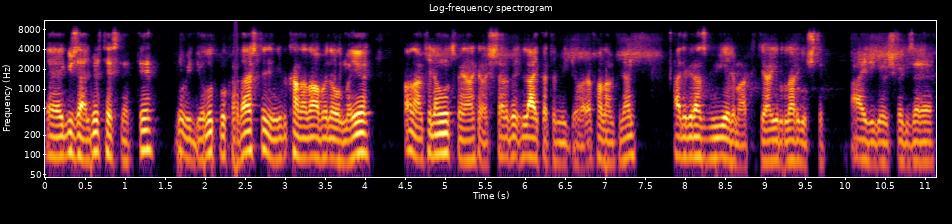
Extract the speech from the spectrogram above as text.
e, güzel bir testnetti. Bu videoluk bu kadar. Dediğim gibi kanala abone olmayı, falan filan unutmayın arkadaşlar. Bir like atın videolara falan filan. Hadi biraz büyüyelim artık ya. Yıllar geçti. Haydi görüşmek üzere.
